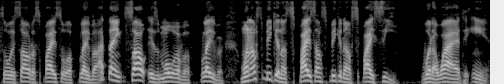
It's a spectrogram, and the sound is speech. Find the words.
So it's salt, a spice, or a flavor. I think salt is more of a flavor. When I'm speaking of spice, I'm speaking of spicy with a Y at the end,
